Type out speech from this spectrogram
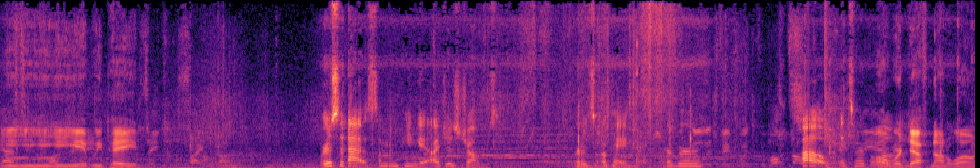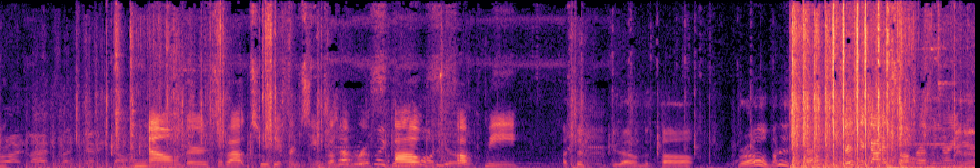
Yeah, yeah, yeah, yeah, yeah, we paid. Where's it at? Someone ping it. I just jumped. Where's okay? Harbor. Oh, it's right below. Oh, we're deaf not alone. No, there's about two different teams on that roof. Oh, fuck me. I took you out on the top. Bro, what is that? There's a guy self-resing right here.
